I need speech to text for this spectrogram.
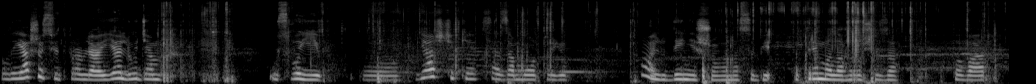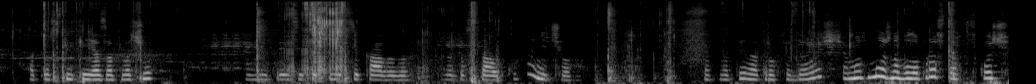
Коли я щось відправляю, я людям у свої е, ящики все замотую. Ну, а людині, що вона собі отримала гроші за товар. А то скільки я заплачу, мені, в принципі, не цікавило за доставку. Ну нічого. Заплатила трохи дорожче. Можна було просто скотч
